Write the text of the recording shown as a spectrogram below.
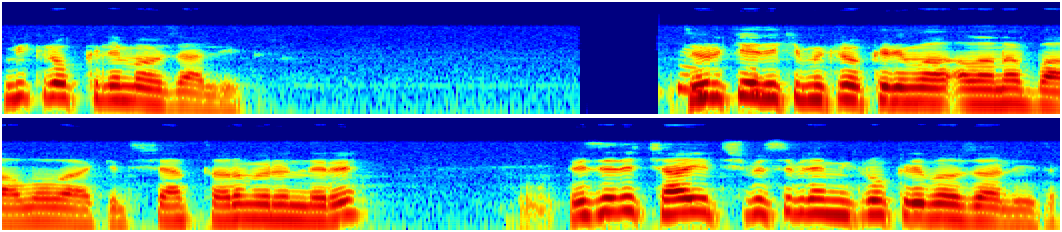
Mikroklima özelliğidir. Türkiye'deki mikroklima alana bağlı olarak yetişen tarım ürünleri Rize'de çay yetişmesi bile mikroklima özelliğidir.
